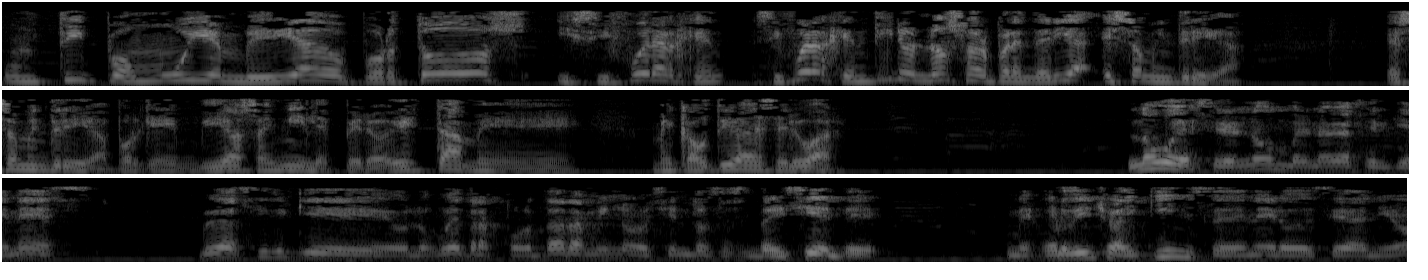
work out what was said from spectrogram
Un tipo muy envidiado por todos y si fuera, argen- si fuera argentino no sorprendería, eso me intriga. Eso me intriga, porque envidiados hay miles, pero esta me, me cautiva de ese lugar. No voy a decir el nombre, no voy a decir quién es. Voy a decir que los voy a transportar a 1967, mejor dicho al 15 de enero de ese año,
